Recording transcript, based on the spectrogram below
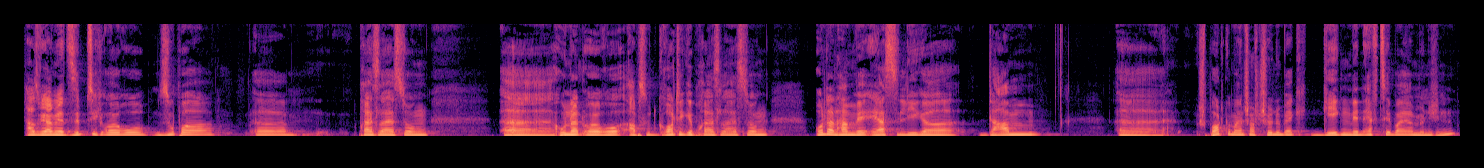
also wir haben jetzt 70 Euro, super äh, Preisleistung, äh, 100 Euro, absolut grottige Preisleistung. Und dann haben wir erste Liga Damen äh, Sportgemeinschaft Schönebeck gegen den FC Bayern München.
